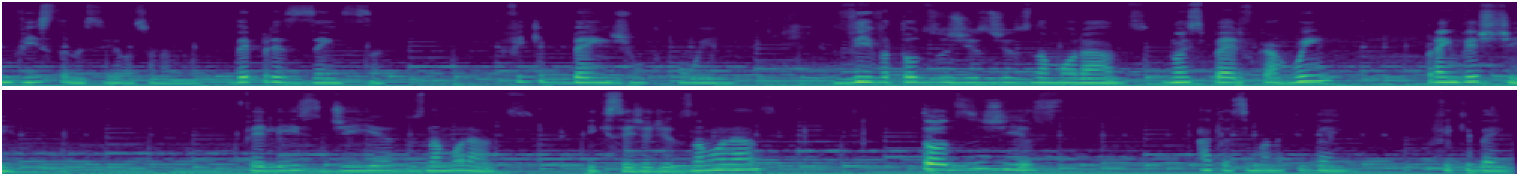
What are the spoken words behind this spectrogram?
invista nesse relacionamento, dê presença, fique bem junto com ele, viva todos os dias os dias dos namorados, não espere ficar ruim para investir. Feliz Dia dos Namorados e que seja Dia dos Namorados todos os dias. Até semana que vem. Fique bem.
